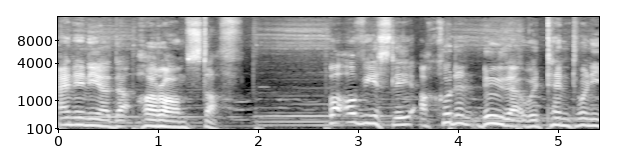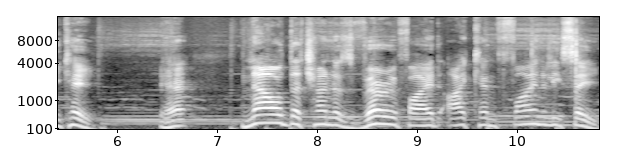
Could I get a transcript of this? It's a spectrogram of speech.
and any of that haram stuff. But obviously I couldn't do that with 1020k. Yeah? Now the channel's verified I can finally say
